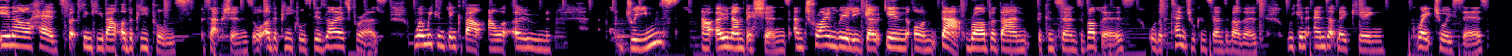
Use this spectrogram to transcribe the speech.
in our heads but thinking about other people's perceptions or other people's desires for us when we can think about our own dreams, our own ambitions, and try and really go in on that rather than the concerns of others or the potential concerns of others, we can end up making great choices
